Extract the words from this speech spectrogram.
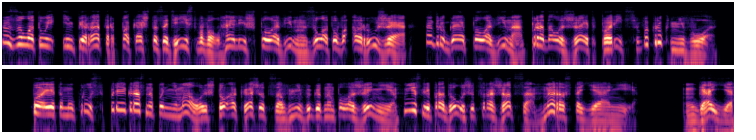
Золотой Император пока что задействовал лишь половину золотого оружия, а другая половина продолжает парить вокруг него. Поэтому Круз прекрасно понимал, что окажется в невыгодном положении, если продолжит сражаться на расстоянии. Гайя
